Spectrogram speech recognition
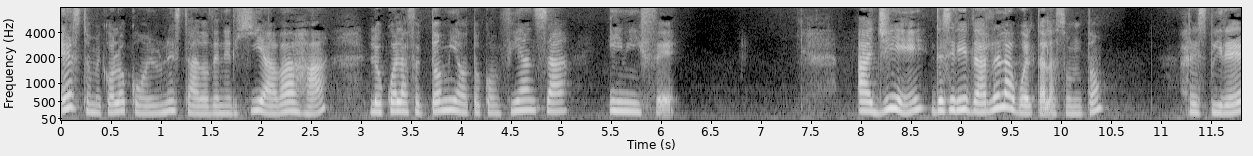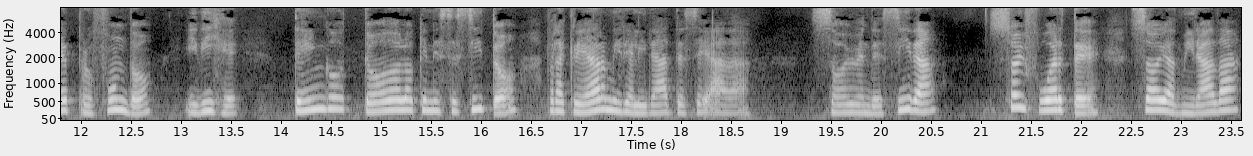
Esto me colocó en un estado de energía baja, lo cual afectó mi autoconfianza y mi fe. Allí decidí darle la vuelta al asunto. Respiré profundo y dije tengo todo lo que necesito para crear mi realidad deseada. Soy bendecida, soy fuerte, soy admirada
